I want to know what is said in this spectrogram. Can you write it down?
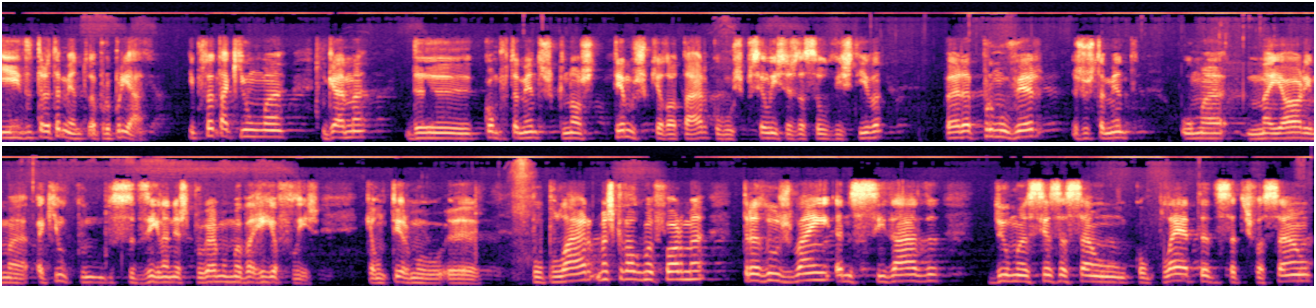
e de tratamento apropriado. E, portanto, há aqui uma gama de comportamentos que nós temos que adotar como especialistas da saúde digestiva para promover justamente uma maior e uma, aquilo que se designa neste programa uma barriga feliz, que é um termo eh, popular, mas que de alguma forma traduz bem a necessidade de uma sensação completa de satisfação,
